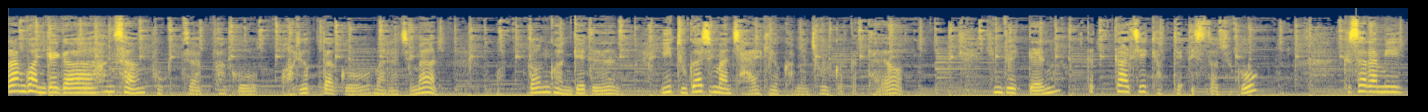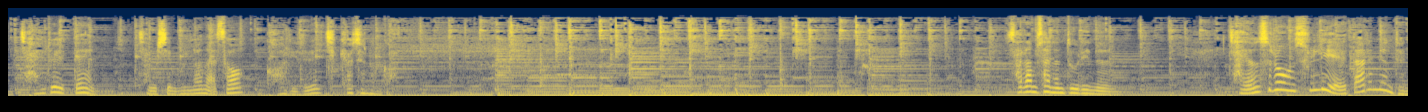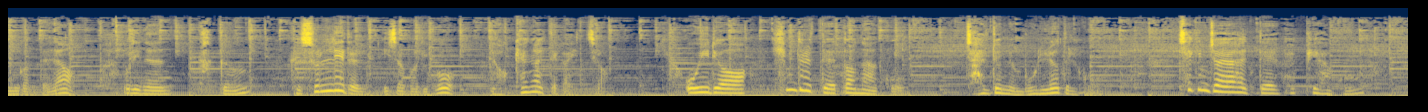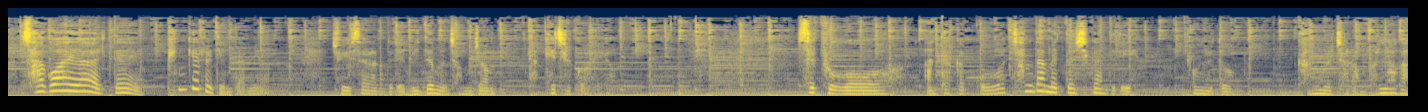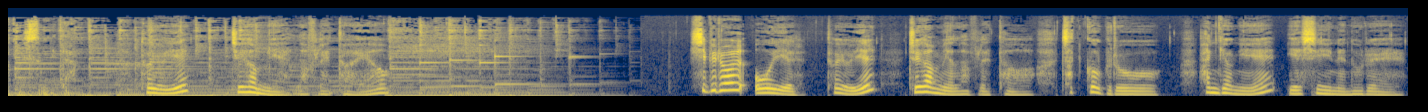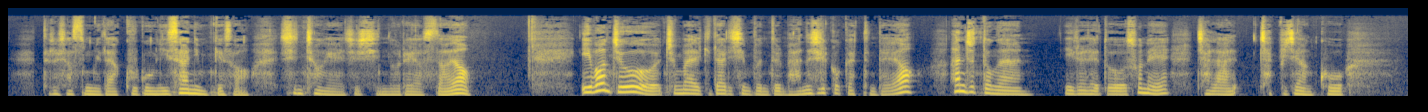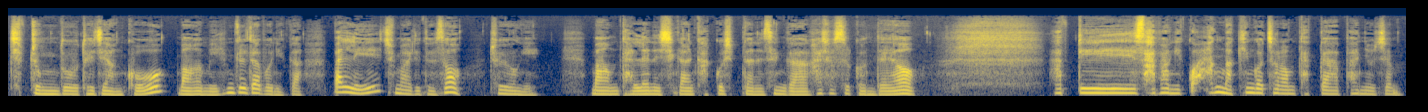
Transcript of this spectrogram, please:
사람 관계가 항상 복잡하고 어렵다고 말하지만 어떤 관계든 이 두 가지만 잘 기억하면 좋을 것 같아요. 힘들 땐 끝까지 곁에 있어주고 그 사람이 잘 될 땐 잠시 물러나서 거리를 지켜주는 것. 사람 사는 도리는 자연스러운 순리에 따르면 되는 건데요. 우리는 가끔 그 순리를 잊어버리고 역행할 때가 있죠. 오히려 힘들 때 떠나고 잘 되면 몰려들고 책임져야 할 때 회피하고 사과해야 할 때 핑계를 댄다면 주위 사람들의 믿음은 점점 약해질 거예요. 슬프고 안타깝고 참담했던 시간들이 오늘도 강물처럼 흘러가고 있습니다. 토요일 주현미의 러브레터예요. 11월 5일 토요일 주현미의 러브레터 첫 곡으로 한경의 예시인의 노래 들으셨습니다. 9024님께서 신청해 주신 노래였어요. 이번 주 주말 기다리신 분들 많으실 것 같은데요. 한 주 동안 일을 해도 손에 잘 잡히지 않고 집중도 되지 않고 마음이 힘들다 보니까 빨리 주말이 돼서 조용히 마음 달래는 시간 갖고 싶다는 생각 하셨을 건데요. 앞뒤 사방이 꽉 막힌 것처럼 답답한 요즘.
